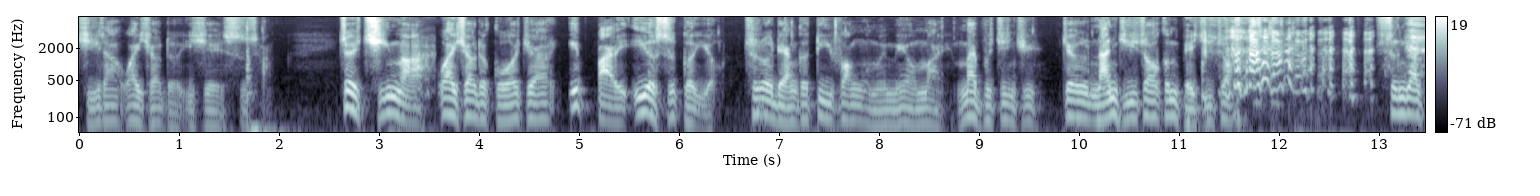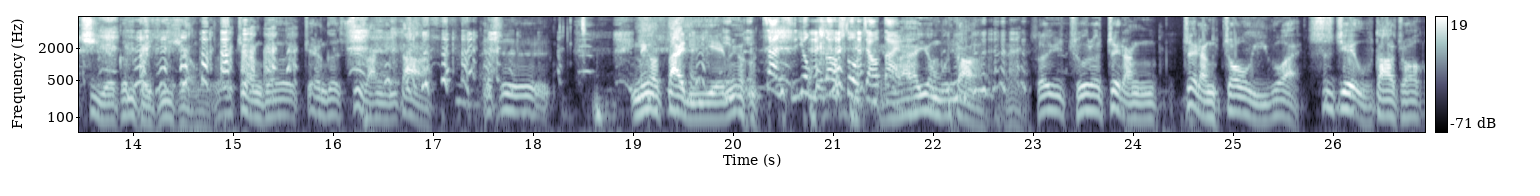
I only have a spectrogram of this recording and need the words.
其他外销的一些市场。最起码外销的国家一百一二十个有，除了两个地方我们没有卖，卖不进去，就南极洲跟北极洲。剩下企鹅跟北极熊，这两个这两个市场很大，但是没有代理，也没有 暂时用不到塑胶袋，还用不到。所以除了这两这两洲以外，世界五大洲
